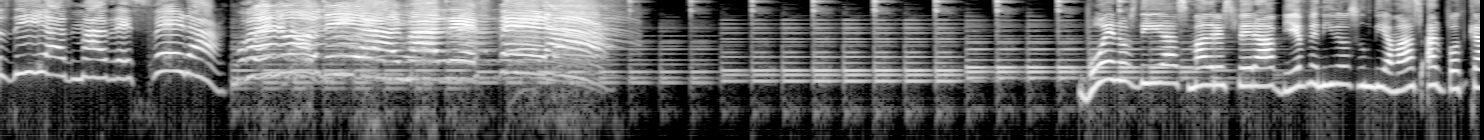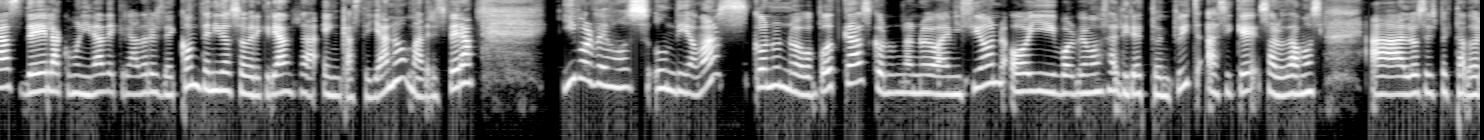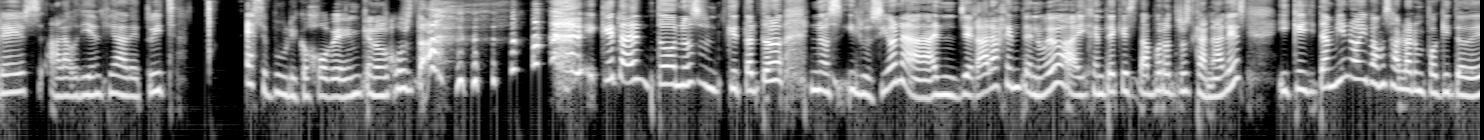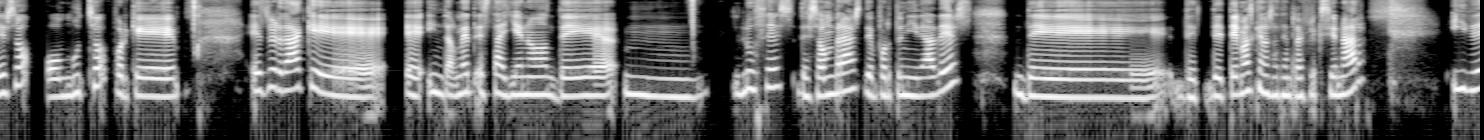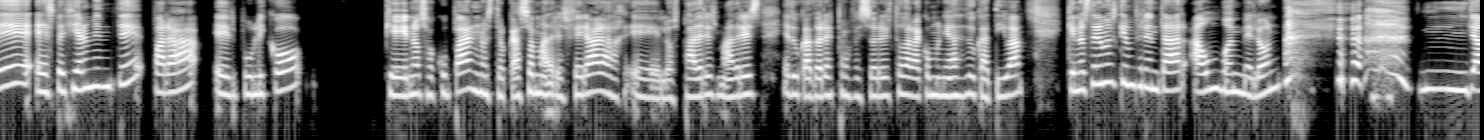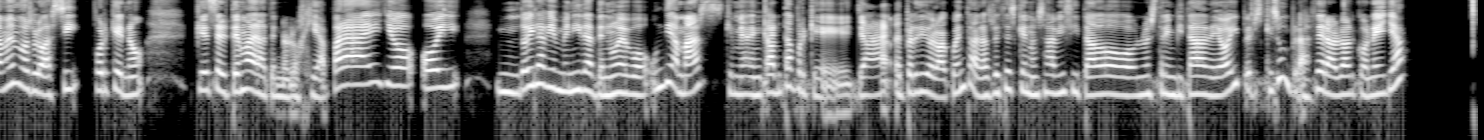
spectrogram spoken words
Buenos días, Madre Esfera. Buenos días, Madre Esfera. Buenos días, Madre Esfera. Bienvenidos un día más al podcast de la comunidad de creadores de contenido sobre crianza en castellano, Madre Esfera. Y volvemos un día más con un nuevo podcast, con una nueva emisión. Hoy volvemos al directo en Twitch, así que saludamos a los espectadores, a la audiencia de Twitch, ese público joven que nos gusta. y que tanto nos, que tanto nos ilusiona llegar a gente nueva y gente que está por otros canales y que también hoy vamos a hablar un poquito de eso o mucho porque es verdad que eh, Internet está lleno de mm, luces, de sombras, de oportunidades, de, de, de temas que nos hacen reflexionar y de especialmente para el público que nos ocupa, en nuestro caso, Madresfera, la, eh, los padres, madres, educadores, profesores, toda la comunidad educativa, que nos tenemos que enfrentar a un buen melón, Mm, llamémoslo así, ¿por qué no? Que es el tema de la tecnología. Para ello, hoy mm, doy la bienvenida de nuevo un día más, que me encanta porque ya he perdido la cuenta de las veces que nos ha visitado nuestra invitada de hoy, pero es que es un placer hablar con ella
